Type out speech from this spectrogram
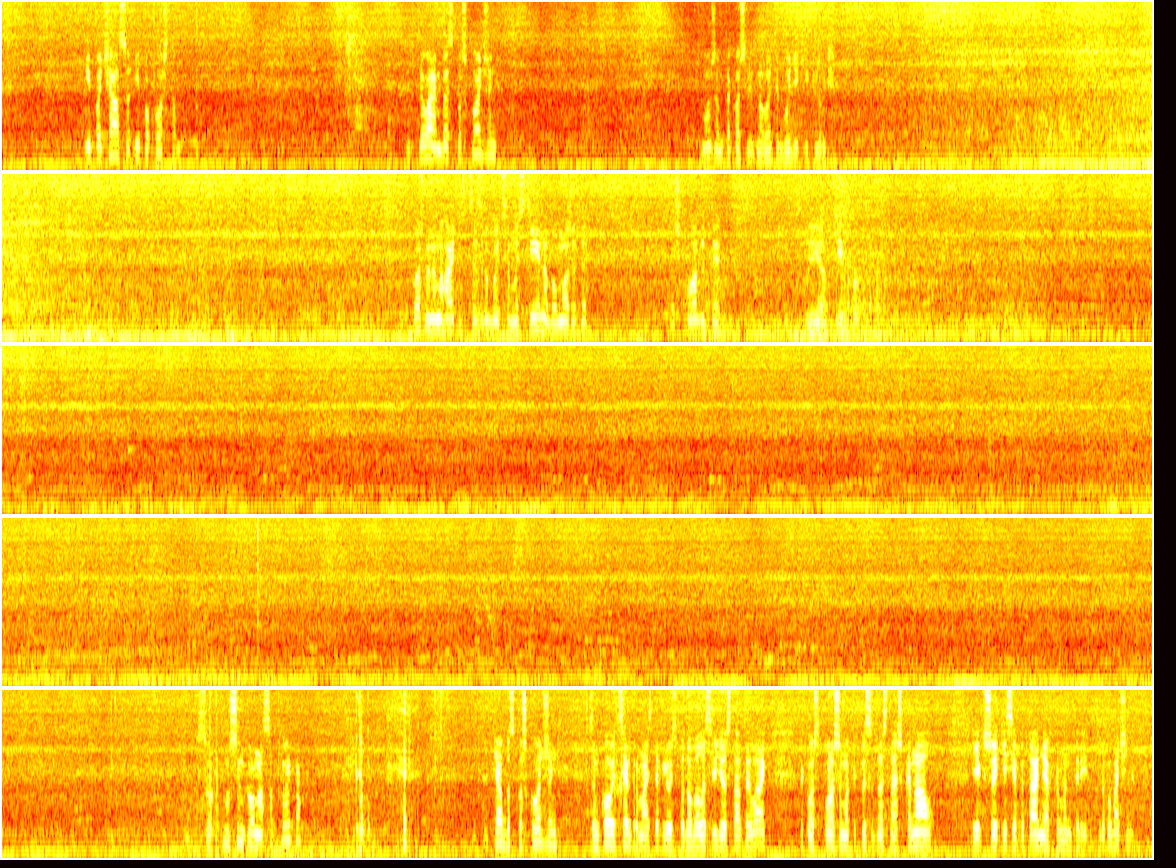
і по часу, і по коштам. Відкриваємо без пошкоджень. Можемо також відновити будь-який ключ. Також не намагайтесь це зробити самостійно, бо можете пошкодити свою автівку. Все, машинка у нас відкрита. Відкриття без пошкоджень. Замковий центр майстер ключ. Сподобалось відео, ставте лайк. Також просимо підписуватись на наш канал. Якщо якісь є питання в коментарі. До побачення.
